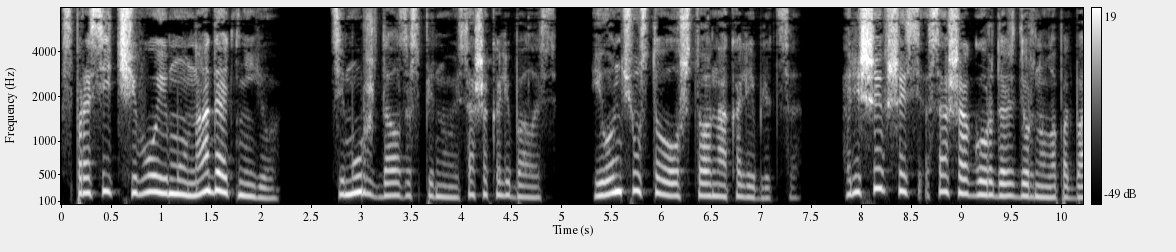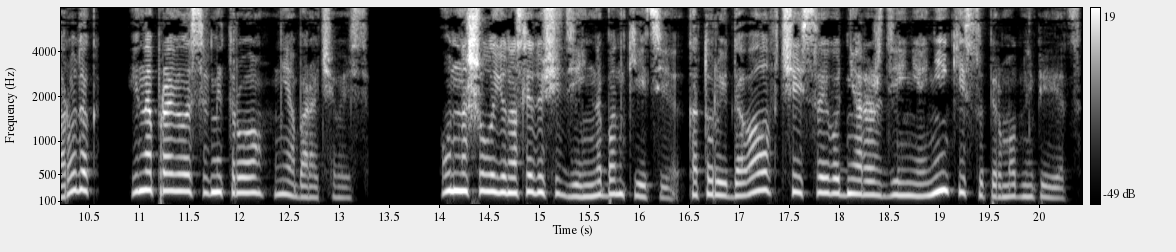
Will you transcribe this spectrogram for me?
Спросить, чего ему надо от нее? Тимур ждал за спиной, Саша колебалась. И он чувствовал, что она колеблется. Решившись, Саша гордо вздернула подбородок и направилась в метро, не оборачиваясь. Он нашел ее на следующий день на банкете, который давал в честь своего дня рождения некий супермодный певец.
